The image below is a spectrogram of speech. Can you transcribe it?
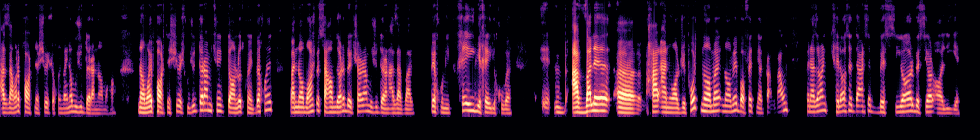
از زمان partnership ش بخونید و اینا وجود دارن نامه ها نامه های partnership ش وجود دارن می‌تونید دانلود کنید بخونید و نامه هاش به سهامداران برکشایر هم وجود دارن. از اول بخونید. خیلی خیلی خوبه. اول هر annual report نامه نامه بافت میاد. و اون به نظر من کلاس درس بسیار بسیار عالیه.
